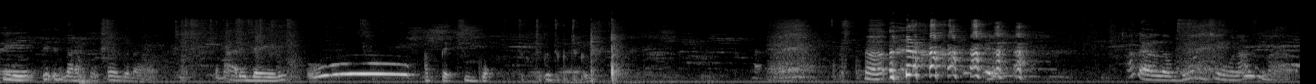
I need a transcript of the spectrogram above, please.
see it's not the figure it out. Somebody daddy. Ooh, I bet you go. Huh? I got a little booty chin when I smile.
